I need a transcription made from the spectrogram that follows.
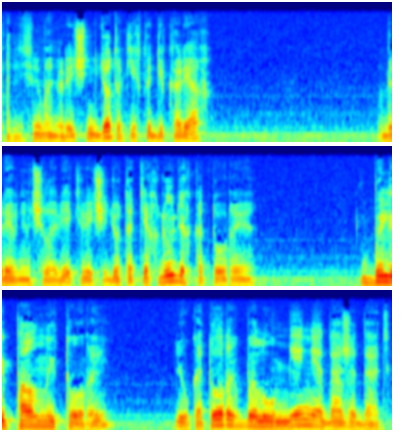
Обратите внимание, речь не идет о каких-то дикарях в древнем человеке, речь идет о тех людях, которые были полны Торой и у которых было умение даже дать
